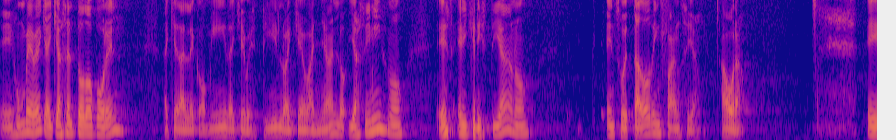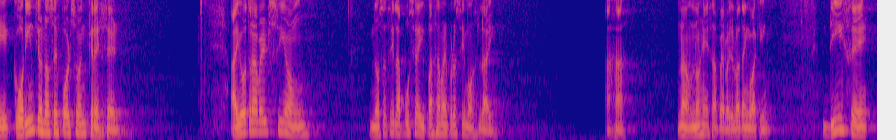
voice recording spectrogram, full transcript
es un bebé que hay que hacer todo por él. Hay que darle comida, hay que vestirlo, hay que bañarlo. Y asimismo es el cristiano en su estado de infancia. Ahora, eh, Corintios no se esforzó en crecer. Hay otra versión, no sé si la puse ahí, pásame el próximo slide. Ajá. No, no es esa, pero yo la tengo aquí. Dice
